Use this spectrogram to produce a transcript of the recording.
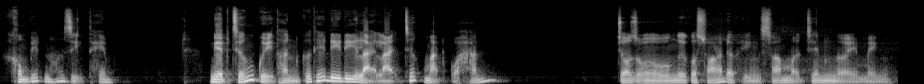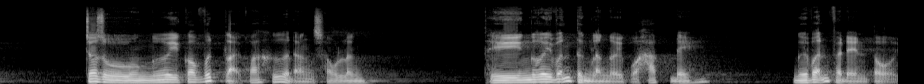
không biết nói gì thêm. Nghiệp chướng quỷ thần cứ thế đi đi lại lại trước mặt của hắn. Cho dù ngươi có xóa được hình xăm ở trên người mình, cho dù ngươi có vứt lại quá khứ ở đằng sau lưng, Thì ngươi vẫn từng là người của hắc đế. Ngươi vẫn phải đền tội.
